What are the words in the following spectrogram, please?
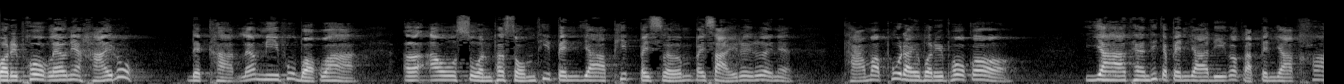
บริโภคแล้วเนี่ยหายโรคเด็ดขาดแล้วมีผู้บอกว่าเออเอาส่วนผสมที่เป็นยาพิษไปเสริมไปใส่เรื่อยๆเนี่ยถามว่าผู้ใดบริโภคก็ยาแทนที่จะเป็นยาดีก็กลับเป็นยาฆ่า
